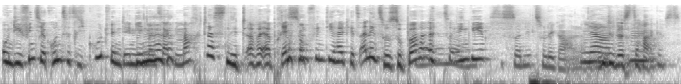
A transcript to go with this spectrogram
Und ich finde es ja grundsätzlich gut, wenn denen jemand sagt, mach das nicht. Aber Erpressung finde ich halt jetzt auch nicht so super. So irgendwie. Das ist dann nicht so legal am Ja. Ende des Mhm. Tages.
